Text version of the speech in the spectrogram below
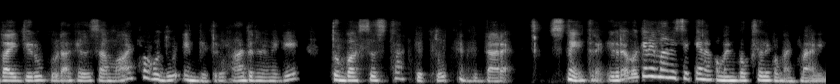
ವೈದ್ಯರು ಕೂಡ ಕೆಲಸ ಮಾಡಬಹುದು ಎಂದಿದ್ರು. ಆದ್ರೆ ನನಗೆ ತುಂಬಾ ಸುಸ್ತಾಗ್ತಿತ್ತು ಎಂದಿದ್ದಾರೆ. ಸ್ನೇಹಿತರೆ, ಇದರ ಬಗ್ಗೆ ನಿಮ್ಮ ಅನಿಸಿಕೆನ ಕಮೆಂಟ್ ಬಾಕ್ಸ್ ಅಲ್ಲಿ ಕಮೆಂಟ್ ಮಾಡಿ.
